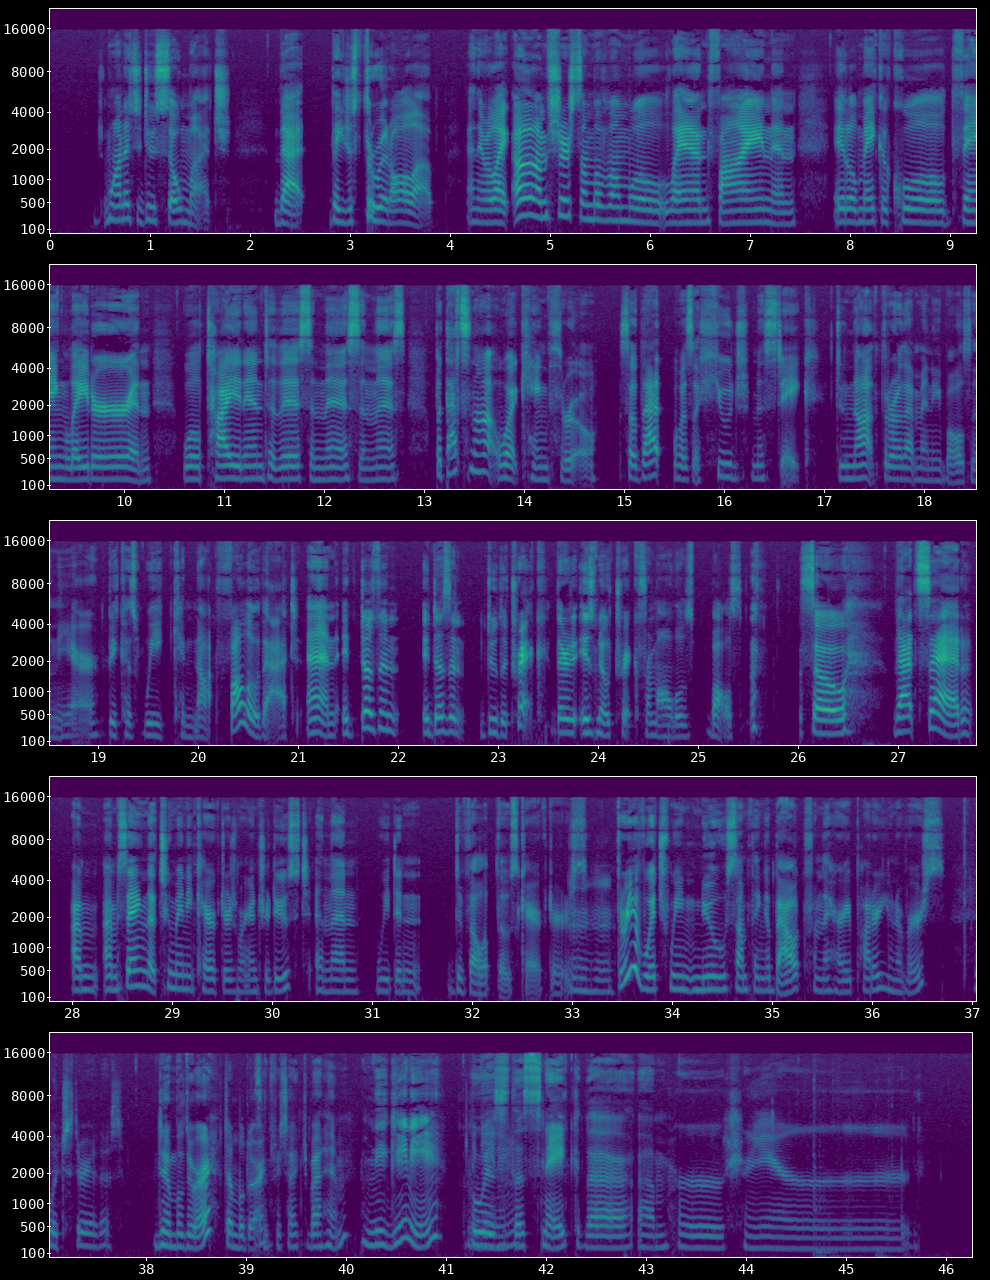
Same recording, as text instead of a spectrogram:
wanted to do so much that they just threw it all up. And they were like, oh, I'm sure some of them will land fine and it'll make a cool thing later and we'll tie it into this and this and this. But that's not what came through. So that was a huge mistake. Do not throw that many balls in the air because we cannot follow that and it doesn't it doesn't do the trick. There is no trick from all those balls. so that said, I'm I'm saying that too many characters were introduced and then we didn't develop those characters. Mm-hmm. Three of which we knew something about from the Harry Potter universe. Which three are those? Dumbledore. Dumbledore. Since we talked about him. Nagini, who is Nagini. the snake, the um her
